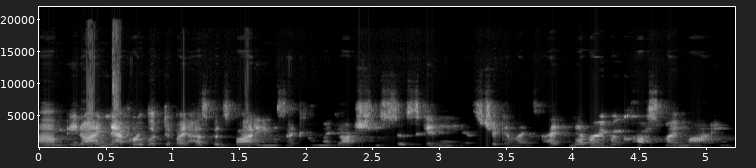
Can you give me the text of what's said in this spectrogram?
um, you know, I never looked at my husband's body and was like, oh my gosh, he's so skinny, he has chicken legs. I'd never even crossed my mind.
